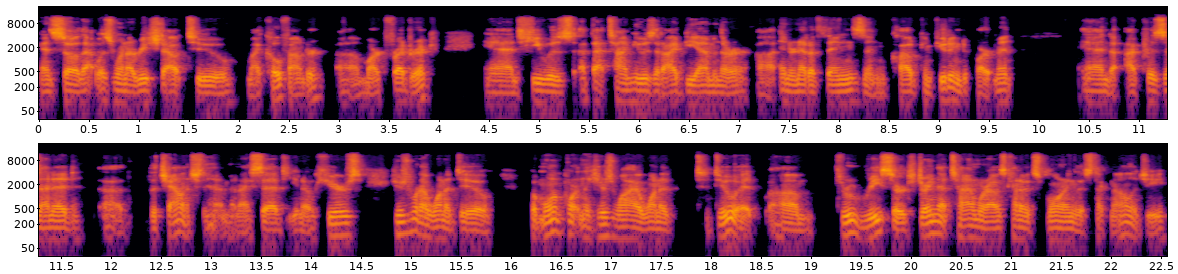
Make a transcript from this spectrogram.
And so that was when I reached out to my co-founder, uh, Mark Frederick, and he was at that time he was at IBM in their uh, Internet of Things and cloud computing department. And I presented uh, the challenge to him, and I said, you know, here's here's what I want to do, but more importantly, here's why I wanted to do it. Um, through research during that time where I was kind of exploring this technology,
